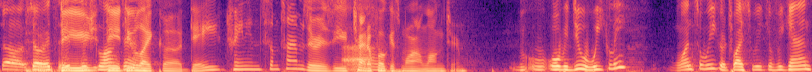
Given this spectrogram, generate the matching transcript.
So, so it's, do it's, you it's long do you do like uh, day training sometimes, or is you try to Uh, focus more on long term? what we do weekly, once a week or twice a week if we can.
